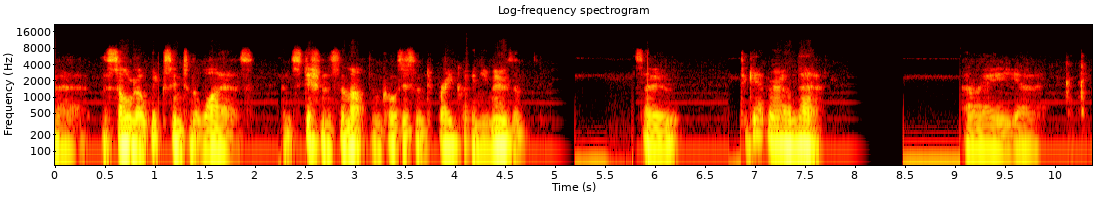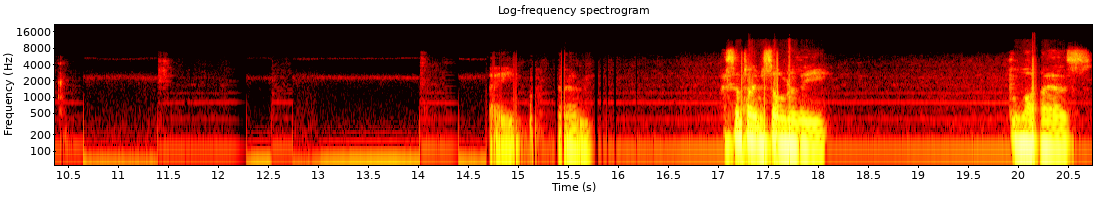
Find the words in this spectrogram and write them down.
uh, the solder wicks into the wires and stiffens them up and causes them to break when you move them. So to get around that, I uh, I, um, I sometimes solder the the wires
